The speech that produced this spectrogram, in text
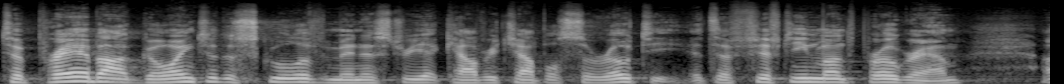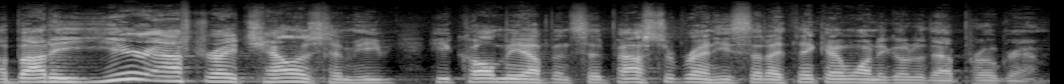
to pray about going to the School of Ministry at Calvary Chapel Soroti. It's a 15 month program. About a year after I challenged him, he, he called me up and said, Pastor Brent, he said, I think I want to go to that program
